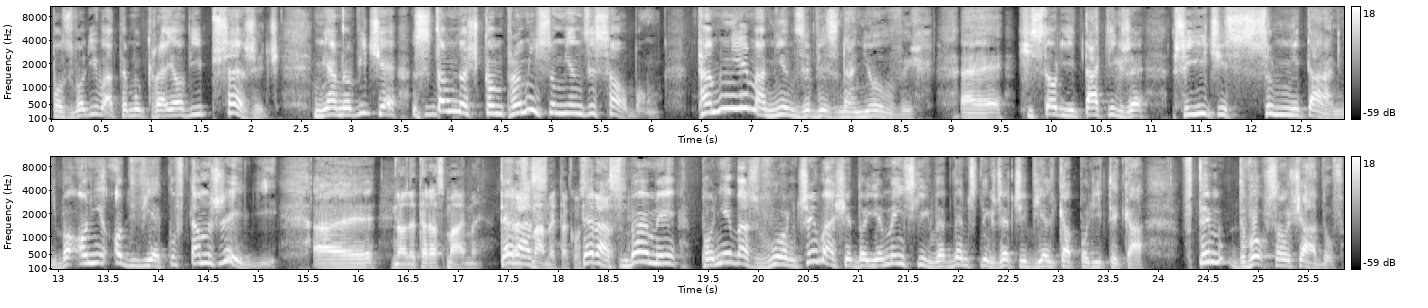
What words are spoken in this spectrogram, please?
pozwoliła temu krajowi przeżyć. Mianowicie zdolność kompromisu między sobą. Tam nie ma międzywyznaniowych e, historii takich, że szyici z sunnitami, bo oni od wieków tam żyli. E, no ale teraz mamy. Teraz, teraz mamy taką Teraz sytuację. mamy, ponieważ włączyła się do jemeńskich wewnętrznych rzeczy wielka polityka. W tym dwóch sąsiadów.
